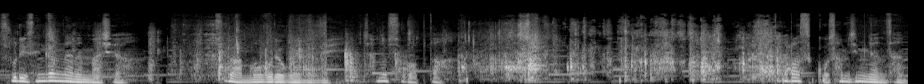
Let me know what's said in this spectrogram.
술이 생각나는 맛이야. 술안 먹으려고 했는데 참을 수가 없다. 타바스코 30년산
